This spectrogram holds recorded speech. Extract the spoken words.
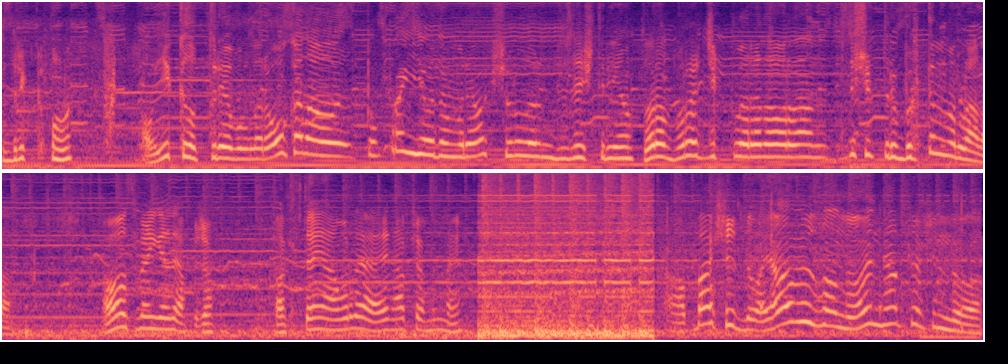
Kızdırık onu. Abi yıkılıp duruyor buraları. O kadar toprak yiyordum buraya. Bak şuralarını düzleştiriyorum. Sonra buracıklara da oradan düşüp durup bıktım buralardan. Ama olsun ben gene de yapacağım. Hafiften yağmur da ya. Ne yapacağım bununla ya? Bak şimdi o. Yağmur uzandı o. Ben ne yapacağım şimdi o?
